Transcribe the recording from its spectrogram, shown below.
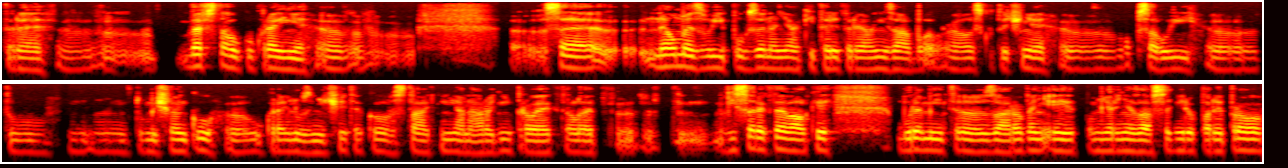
které ve vztahu k Ukrajině se neomezují pouze na nějaký teritoriální zábor, ale skutečně eh, obsahují eh, tu, tu myšlenku eh, Ukrajinu zničit jako státní a národní projekt, ale výsledek té války bude mít zároveň i poměrně zásadní dopady pro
